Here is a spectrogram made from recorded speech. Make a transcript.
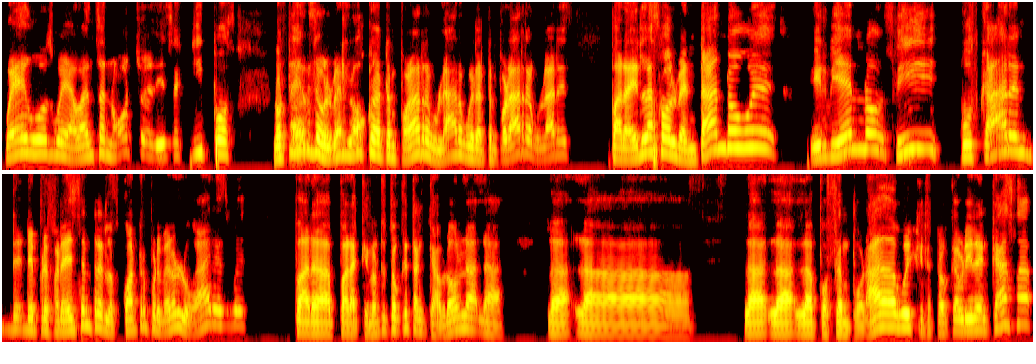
juegos, güey, avanzan 8 de 10 equipos. No te debes de volver loco la temporada regular, güey. La temporada regular es para irla solventando, güey. Ir viendo, sí, buscar en- de, de preferencia entre los cuatro primeros lugares, güey. Para, para que no te toque tan cabrón la, la, la, la, la, la, la postemporada, güey, que te toca abrir en casa.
